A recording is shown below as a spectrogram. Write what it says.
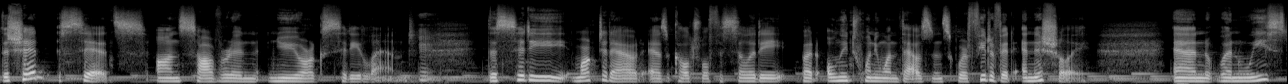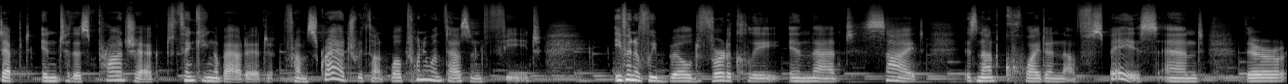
The shed sits on sovereign New York City land. Mm. The city marked it out as a cultural facility, but only 21,000 square feet of it initially. And when we stepped into this project, thinking about it from scratch, we thought, well, 21,000 feet, even if we build vertically in that site, is not quite enough space. And there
